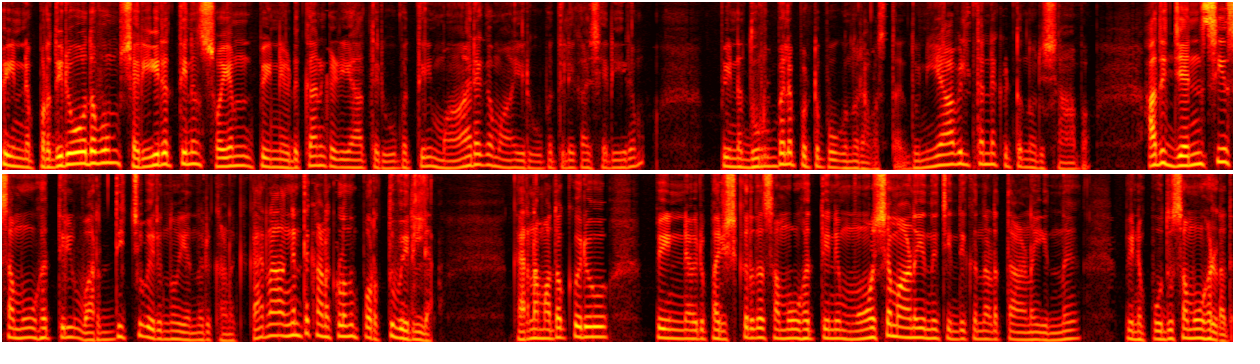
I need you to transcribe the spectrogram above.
പിന്നെ പ്രതിരോധവും ശരീരത്തിന് സ്വയം പിന്നെ എടുക്കാൻ കഴിയാത്ത രൂപത്തിൽ മാരകമായ രൂപത്തിലേക്ക് ആ ശരീരം പിന്നെ ദുർബലപ്പെട്ടു പോകുന്നൊരവസ്ഥ. ദുനിയാവിൽ തന്നെ കിട്ടുന്ന ഒരു ശാപം. അത് ജൻസി സമൂഹത്തിൽ വർദ്ധിച്ചു വരുന്നു എന്നൊരു കണക്ക്. കാരണം അങ്ങനത്തെ കണക്കുകളൊന്നും പുറത്തു വരില്ല. കാരണം അതൊക്കെ ഒരു പിന്നെ ഒരു പരിഷ്കൃത സമൂഹത്തിന് മോശമാണ് എന്ന് ചിന്തിക്കുന്നിടത്താണ് ഇന്ന് പിന്നെ പൊതുസമൂഹം ഉള്ളത്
